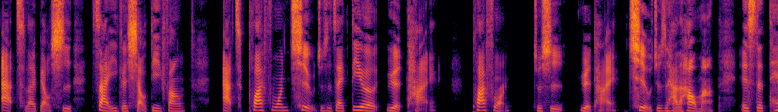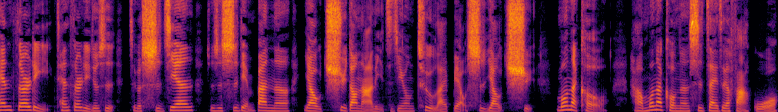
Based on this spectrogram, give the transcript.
at 来表示在一个小地方。At platform two 就是在第二月台，platform 就是月台。Two 就是它的号码 It's the ten thirty ten thirty 就是这个时间，就是十点半呢要去到哪里，直接用 to 来表示要去。Monaco。好，Monaco 呢是在这个法国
